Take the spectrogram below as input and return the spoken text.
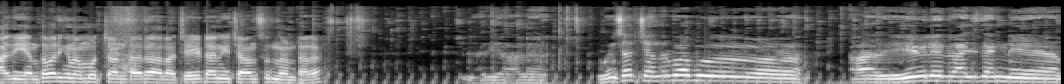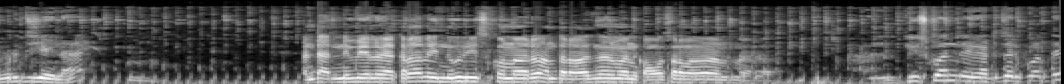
అది ఎంతవరకు నమ్మొచ్చు అంటారు? అలా చేయడానికి ఛాన్స్ ఉందంటారా? అది వాళ్ళ పోయినసారి చంద్రబాబు ఏమీ లేదు రాజధానిని అభివృద్ధి చేయలే. అంటే అన్ని వేల ఎకరాలు ఎందుకు తీసుకున్నారు? అంత రాజధాని మనకు అవసరమా అంటున్నారు. తీసుకొని ఎట్ట సరిపోద్ది?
